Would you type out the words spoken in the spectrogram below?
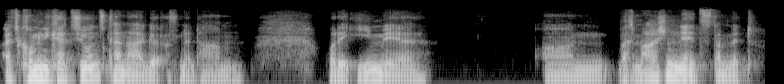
als Kommunikationskanal geöffnet haben. Oder E-Mail. Und was mache ich denn jetzt damit?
